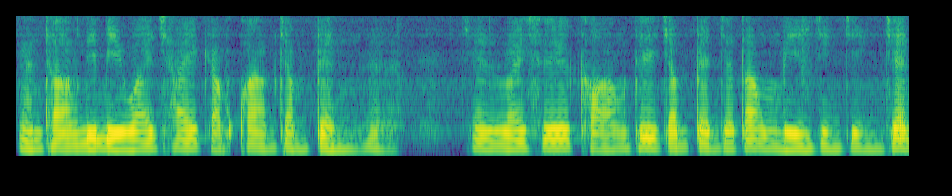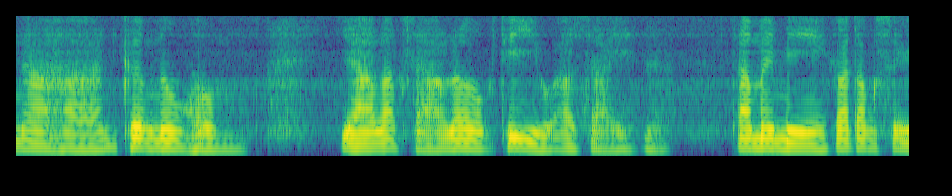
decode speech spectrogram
เงินทองนี้มีไว้ใช้กับความจำเป็นเช่นไว้ซื้อของที่จำเป็นจะต้องมีจริง ๆ เช่นอาหารเครื่องนุ่งหม่ม ยารักษาโรคที่อยู่อาศัย ถ้าไม่มีก็ต้องซื้อ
